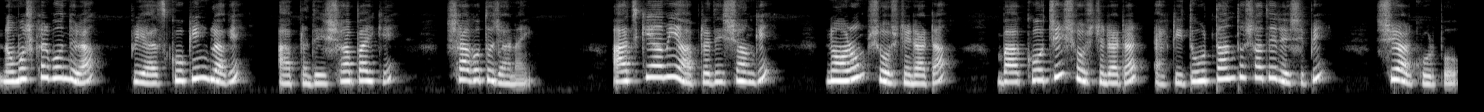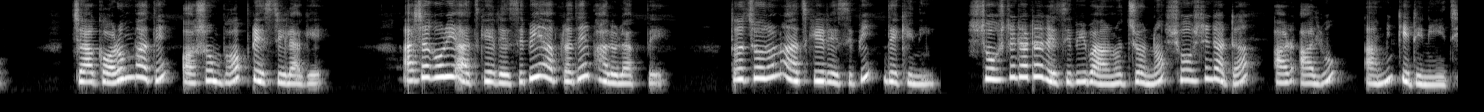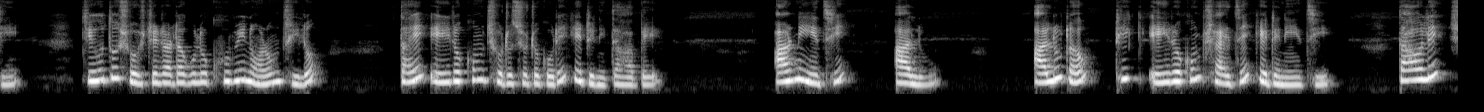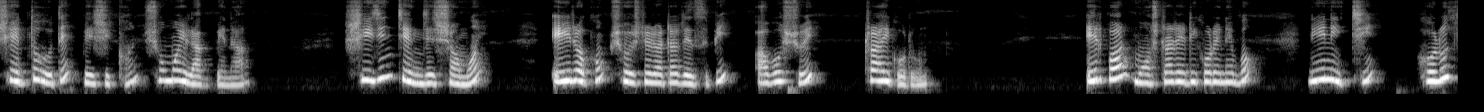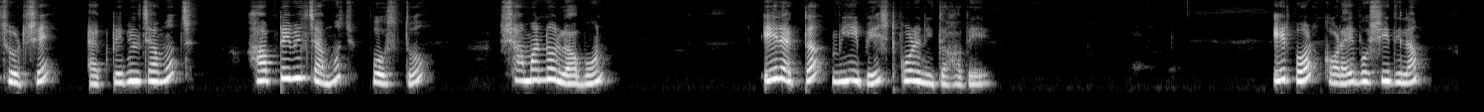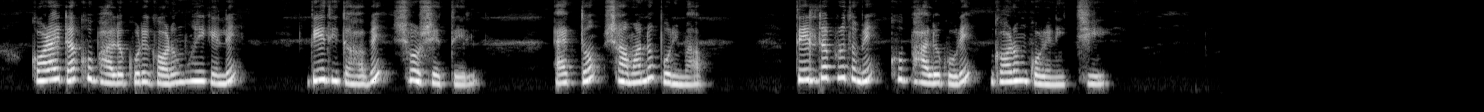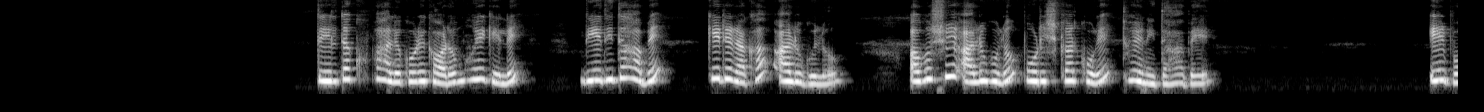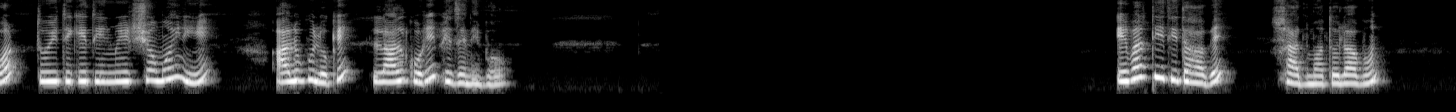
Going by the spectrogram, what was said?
নমস্কার বন্ধুরা, Prius cooking ব্লগে আপনাদের সবাইকে স্বাগত জানাই। আজকে আমি আপনাদের সঙ্গে নরম সজনে ডাঁটা বা কচি সজনে ডাঁটার একটি দুর্দান্ত স্বাদের রেসিপি শেয়ার করব, যা গরম ভাতে অসম্ভব টেস্টি লাগে। আশা করি আজকের রেসিপি আপনাদের ভালো লাগবে। তো চলুন আজকের রেসিপি দেখে নিই। সজনে ডাঁটার রেসিপি বানানোর জন্য সজনে ডাঁটা আর আলু আমি কেটে নিয়েছি। যেহেতু সর্ষে ডাঁটাগুলো খুবই নরম ছিল, তাই এই রকম ছোট ছোট করে কেটে নিতে হবে। আর নিয়েছি আলু। আলুটাও ঠিক এই রকম সাইজে কেটে নিয়েছি। তাহলে সেদ্ধ হতে বেশিক্ষণ সময় লাগবে না। সিজন চেঞ্জের সময় এই রকম সর্ষে ডাঁটার রেসিপি অবশ্যই ট্রাই করুন। এরপর মশলা রেডি করে নেব। নিয়ে নিচ্ছি হলুদ সর্ষে এক টেবিল চামচ, হাফ টেবিল চামচ পোস্ত, সামান্য লবণ। এর একটা মিহি পেস্ট করে নিতে হবে। এরপর কড়াই বসিয়ে দিলাম। কড়াইটা খুব ভালো করে গরম হয়ে গেলে দিয়ে দিতে হবে সর্ষের তেল। একদম সামান্য পরিমাপ। তেলটা প্রথমে খুব ভালো করে গরম করে নিচ্ছি। তেলটা খুব ভালো করে গরম হয়ে গেলে দিয়ে দিতে হবে কেটে রাখা আলুগুলো। অবশ্যই আলুগুলো পরিষ্কার করে ধুয়ে নিতে হবে। এরপর দুই থেকে তিন মিনিট সময় নিয়ে আলুগুলোকে লাল করে ভেজে নেব। এবার দিয়ে দিতে হবে স্বাদ মতো লবণ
